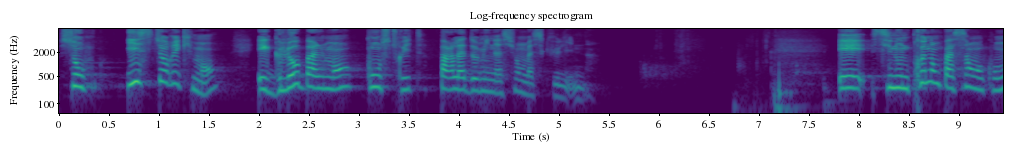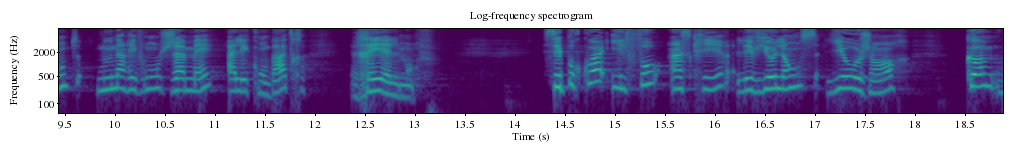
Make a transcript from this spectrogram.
sont historiquement et globalement construites par la domination masculine. Et si nous ne prenons pas ça en compte, nous n'arriverons jamais à les combattre réellement. C'est pourquoi il faut inscrire les violences liées au genre comme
